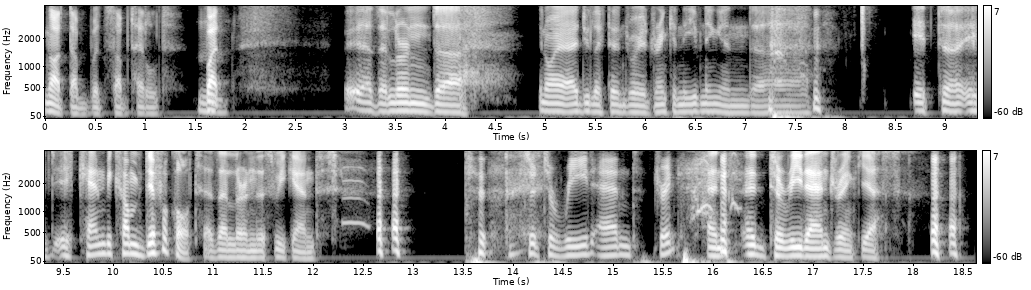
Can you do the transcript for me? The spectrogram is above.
not dubbed but subtitled. But as I learned, uh, you know, I, I do like to enjoy a drink in the evening, and uh, it uh, it it can become difficult, as I learned this weekend. to, to to read and drink. and, and to read and drink, yes.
